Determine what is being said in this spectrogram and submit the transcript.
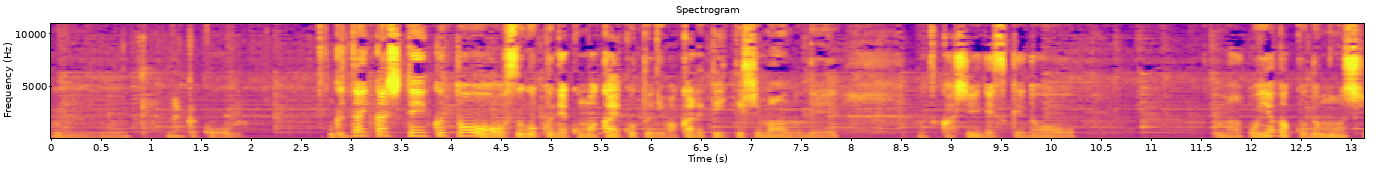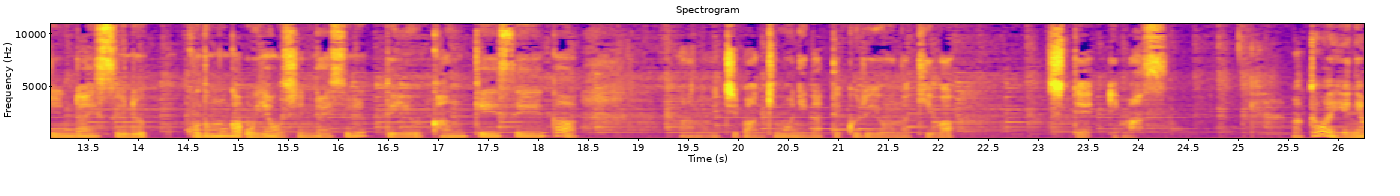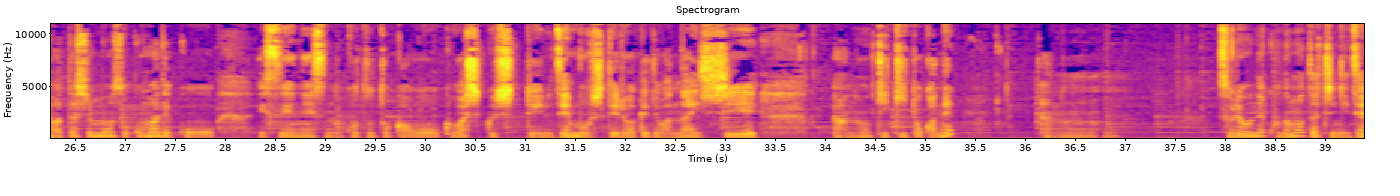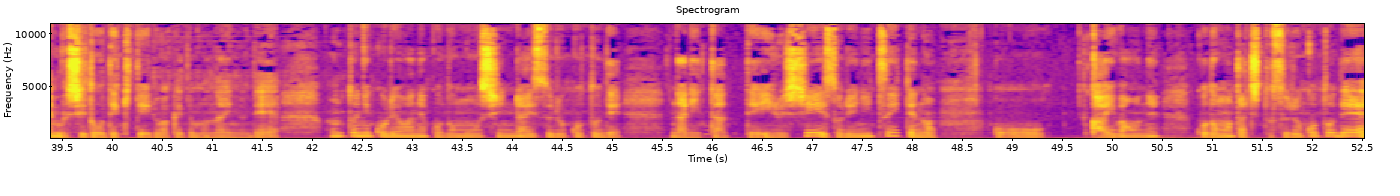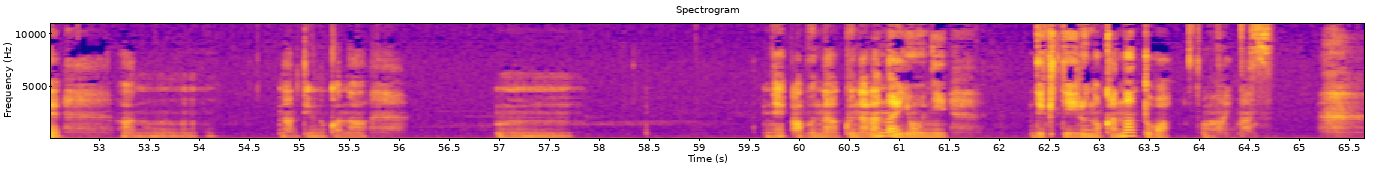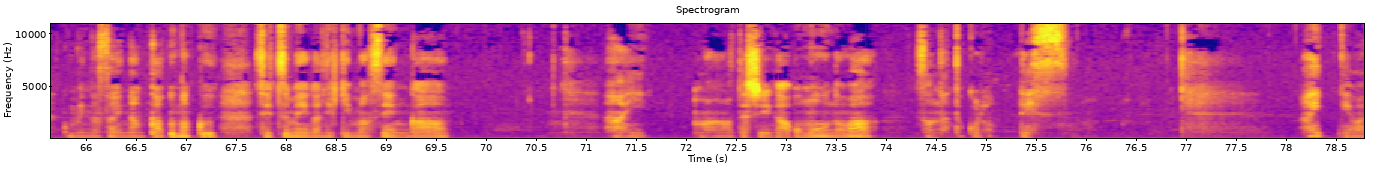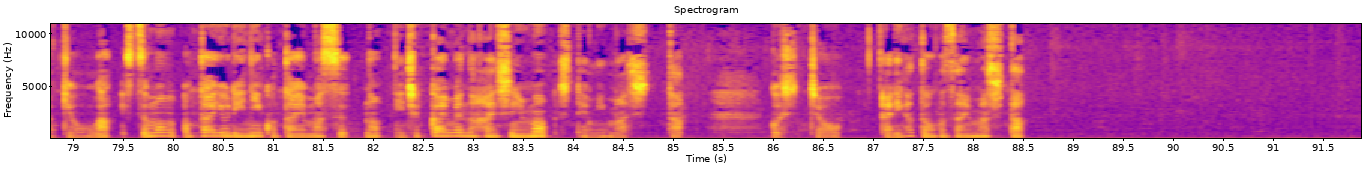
す。うん。なんかこう具体化していくとすごくね細かいことに分かれていってしまうので難しいですけどまあ親が子供を信頼する子供が親を信頼するっていう関係性があの一番肝になってくるような気はしています。まあ、とはいえね私もそこまでこう SNS のこととかを詳しく知っている全部を知っているわけではないしあの機とかねあのそれをね子どもたちに全部指導できているわけでもないので本当にこれはね子どもを信頼することで成り立っているしそれについてのこう会話をね子どもたちとすることであの何て言うのかなうんね危なくならないようにできているのかなとは思います。ごめんなさい。なんかうまく説明ができませんがはい、まあ、私が思うのはそんなところです。はい。では今日は質問お便りに答えます。の20回目の配信をしてみました。ご視聴ありがとうございました。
